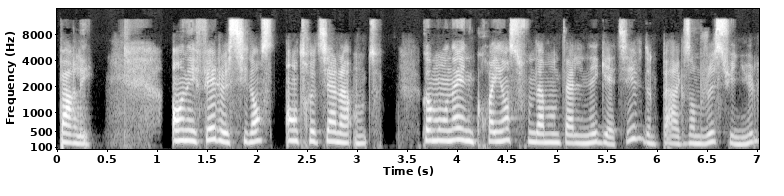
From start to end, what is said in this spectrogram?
parler. En effet, le silence entretient la honte. Comme on a une croyance fondamentale négative, donc par exemple je suis nul,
